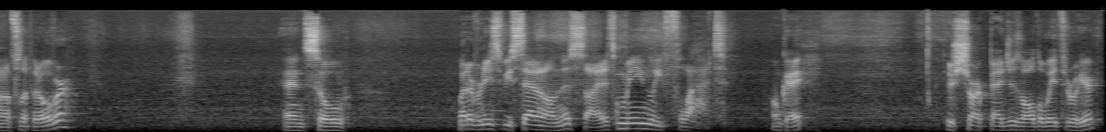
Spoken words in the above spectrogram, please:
I'm going to flip it over. And so whatever needs to be sanded on this side, it's mainly flat. Okay? There's sharp edges all the way through here,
